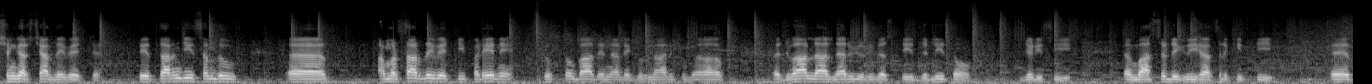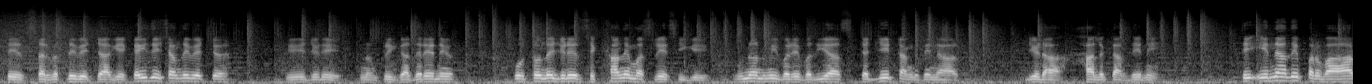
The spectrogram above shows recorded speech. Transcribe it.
ਸੰਘਰਸ਼ਾਂ ਦੇ ਵਿੱਚ ਤੇ ਤਰਨਜੀਤ ਸੰਧੂ ਅੰਮ੍ਰਿਤਸਰ ਦੇ ਵਿੱਚ ਹੀ ਪੜ੍ਹੇ ਨੇ ਤੇ ਉਸ ਤੋਂ ਬਾਅਦ ਇਹਨਾਂ ਨੇ ਗੁਰੂ ਨਾਨਕ ਜਵਾਹਰ ਲਾਲ ਨਹਿਰੂ ਯੂਨੀਵਰਸਿਟੀ ਦਿੱਲੀ ਤੋਂ ਜਿਹੜੀ ਸੀ ਮਾਸਟਰ ਡਿਗਰੀ ਹਾਸਲ ਕੀਤੀ, ਅਹ, ਤੇ ਸਰਵਿਸ ਦੇ ਵਿੱਚ ਆ ਗਏ। ਕਈ ਦੇਸ਼ਾਂ ਦੇ ਵਿੱਚ ਇਹ ਜਿਹੜੇ ਨੌਕਰੀ ਕਰਦੇ ਰਹੇ ਨੇ, ਉੱਥੋਂ ਦੇ ਜਿਹੜੇ ਸਿੱਖਾਂ ਦੇ ਮਸਲੇ ਸੀਗੇ, ਉਹਨਾਂ ਨੂੰ ਵੀ ਬੜੇ ਵਧੀਆ ਸੱਜੇ ਢੰਗ ਦੇ ਨਾਲ ਜਿਹੜਾ ਹੱਲ ਕਰਦੇ ਨੇ। ਤੇ ਇਹਨਾਂ ਦੇ ਪਰਿਵਾਰ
